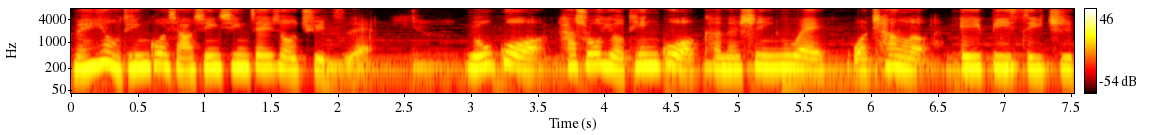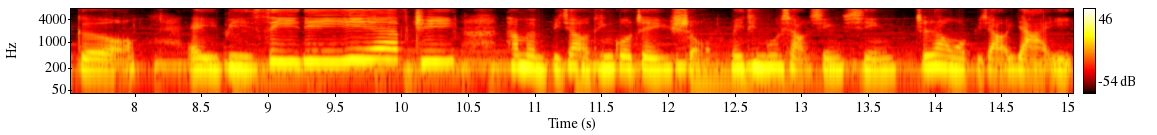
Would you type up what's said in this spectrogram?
没有听过《小星星》这首曲子。诶，如果他说有听过，可能是因为我唱了 A B C 之歌哦，A B C D E F G，他们比较有听过这一首，没听过《小星星》，这让我比较压抑。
